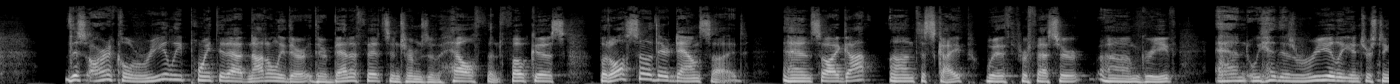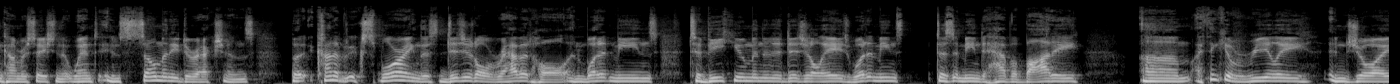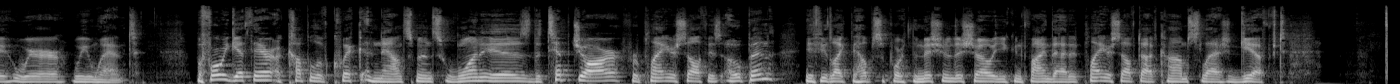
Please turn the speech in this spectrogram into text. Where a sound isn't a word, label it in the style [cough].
This article really pointed out not only their, their benefits in terms of health and focus, but also their downside. And so I got onto Skype with Professor um, Grieve and we had this really interesting conversation that went in so many directions, but kind of exploring this digital rabbit hole and what it means to be human in a digital age, what it means, does it mean to have a body? Um, I think you'll really enjoy where we went. Before we get there, a couple of quick announcements. One is the tip jar for Plant Yourself is open if you'd like to help support the mission of the show, and you can find that at plantyourself.com slash gift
